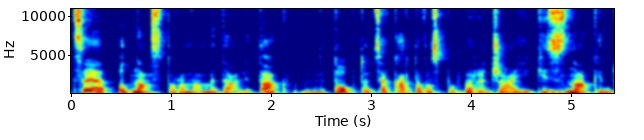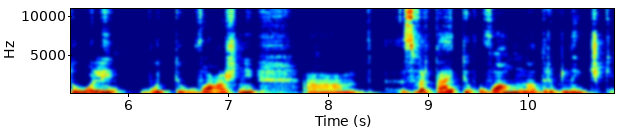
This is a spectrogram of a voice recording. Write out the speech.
Це одна сторона медалі, так? Тобто ця карта вас попереджає, якісь знаки долі, будьте уважні, звертайте увагу на дрібнички.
